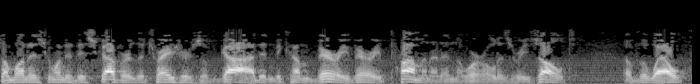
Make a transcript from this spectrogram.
Someone is going to discover the treasures of God and become very, very prominent in the world as a result of the wealth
